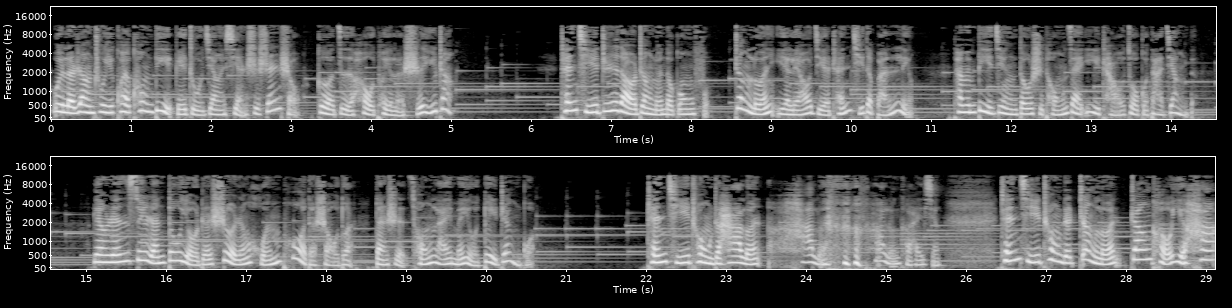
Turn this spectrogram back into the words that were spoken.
为了让出一块空地给主将显示身手，各自后退了十余丈。陈奇知道郑伦的功夫，郑伦也了解陈奇的本领，他们毕竟都是同在一朝做过大将的。两人虽然都有着摄人魂魄的手段，但是从来没有对阵过。陈奇冲着哈伦，哈伦，哈伦可还行。陈奇冲着郑伦张口一哈，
